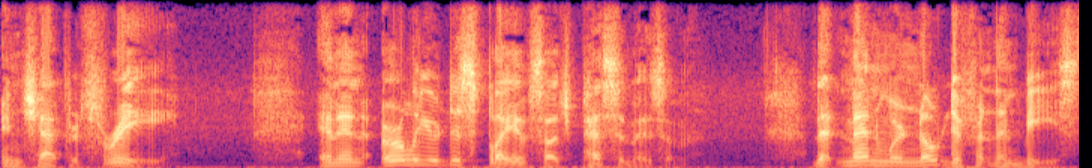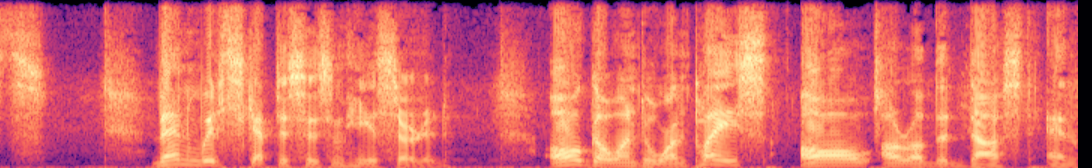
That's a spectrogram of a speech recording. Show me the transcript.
in chapter 3, in an earlier display of such pessimism, that men were no different than beasts. Then, with skepticism, he asserted, All go unto one place, all are of the dust, and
